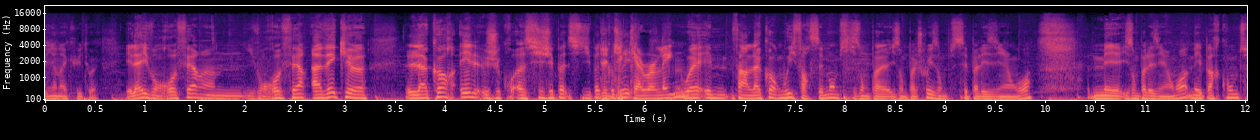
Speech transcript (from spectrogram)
y en a que 8, ouais. Et là, ils vont refaire, un- ils vont refaire avec euh, l'accord et je crois, si j'ai pas, si je dis pas de, De Rowling Ouais, enfin l'accord, oui, forcément, puisqu'ils ont pas, ils ont pas le choix, ils ont, c'est pas les ayants droit, mais ils ont pas les ayants droit. Mais par contre,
